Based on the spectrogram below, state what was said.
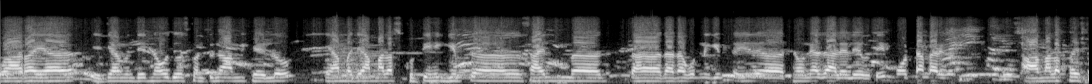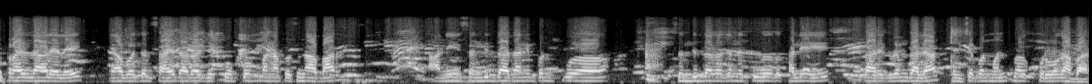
वारा या याच्यामध्ये नऊ दिवस कंटिन्यू आम्ही खेळलो. यामध्ये आम्हाला स्कूटी ही गिफ्ट साहिल दादाकडून गिफ्ट ठेवण्यात आलेले होते. मोठा कार्यक्रम. आम्हाला फर्स्ट प्राइज लागलेला आहे. याबद्दल साई दादाचे खूप खूप मनापासून आभार. आणि संदीप दादाने पण संदीप दादाच्या नेतृत्वाखाली हे कार्यक्रम झाला. त्यांचे पण मनपूर्वक आभार.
